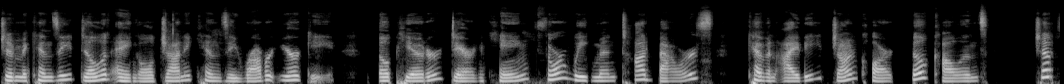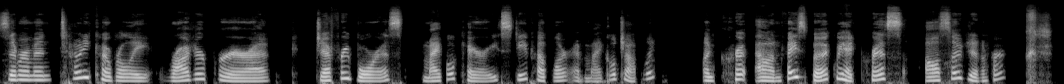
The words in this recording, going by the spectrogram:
Jim McKenzie, Dylan Angle, Johnny Kinsey, Robert Yerke, Bill Piotr, Darren King, Thor Wiegman, Todd Bowers, Kevin Ivey, John Clark, Bill Collins, Jeff Zimmerman, Tony Coberly, Roger Pereira, Jeffrey Boris, Michael Carey, Steve Hupler, and Michael Joplin. On on Facebook, we had Chris, also Jennifer.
